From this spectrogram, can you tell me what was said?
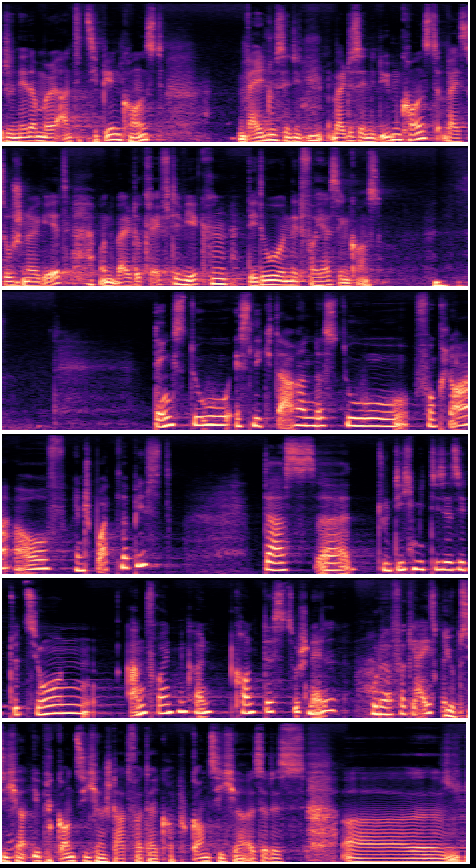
die du nicht einmal antizipieren kannst weil du, sie nicht, weil du sie nicht üben kannst, weil es so schnell geht und weil du Kräfte wirken, die du nicht vorhersehen kannst. Denkst du, es liegt daran, dass du von klar auf ein Sportler bist, dass äh, du dich mit dieser Situation anfreunden kon konntest so schnell? Oder vergleichsweise? Ich habe sicher, ich hab ganz sicher einen Startvorteil gehabt, ganz sicher. Also das äh,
